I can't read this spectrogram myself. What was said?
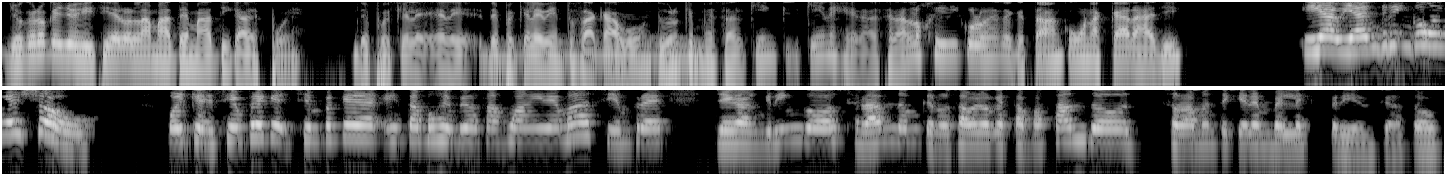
yo creo que ellos hicieron la matemática después. Después que, el, el- después que el evento se acabó. Tuvieron que pensar, ¿quién, ¿quiénes eran? ¿Serán los ridículos esos que estaban con unas caras allí? Y habían gringos en el show. Porque siempre que, siempre que estamos en Viejo San Juan y demás, siempre llegan gringos random que no saben lo que está pasando, solamente quieren ver la experiencia. So,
